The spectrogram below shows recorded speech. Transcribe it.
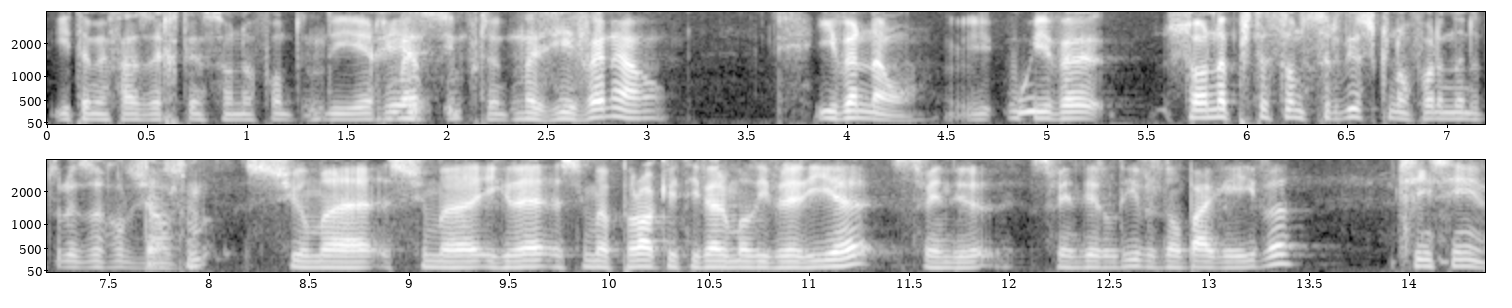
e também faz a retenção na fonte de IRS. Mas, e, portanto, mas IVA não. IVA não. O IVA só na prestação de serviços que não forem da natureza religiosa. Então, se, uma, se, uma igreja, se uma paróquia tiver uma livraria, se vender, se vender livros não paga IVA? Sim, sim,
